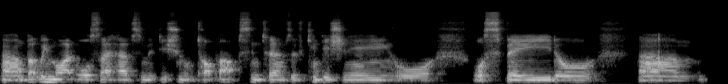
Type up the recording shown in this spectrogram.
Um, but we might also have some additional top ups in terms of conditioning or or speed or um,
